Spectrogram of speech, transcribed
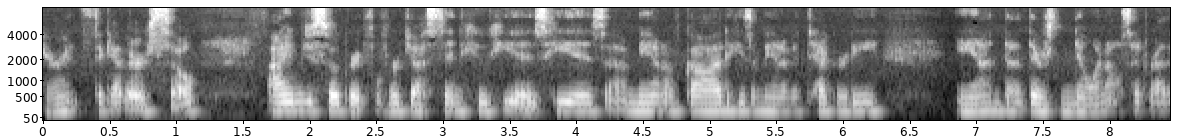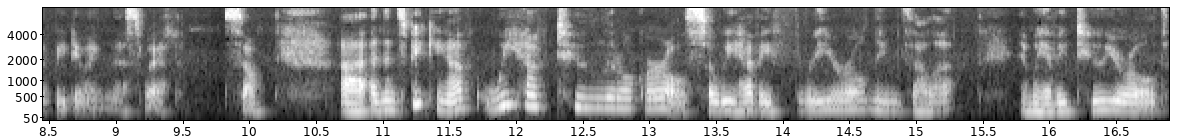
parents together. So I am just so grateful for Justin, who he is. He is a man of God. He's a man of integrity, and uh, there's no one else I'd rather be doing this with. So, uh, and then speaking of, we have two little girls. So we have a three-year-old named Zella, and we have a two-year-old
